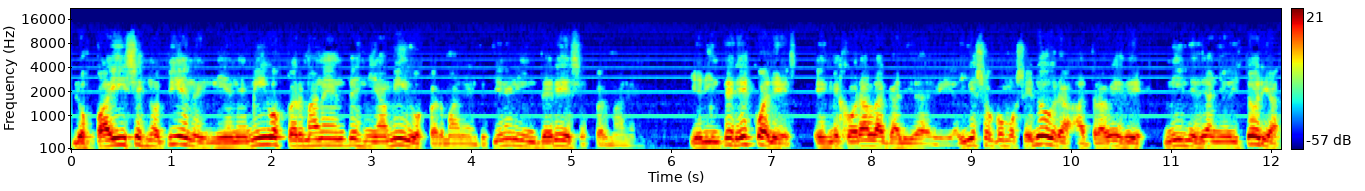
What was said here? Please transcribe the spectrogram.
los países no tienen ni enemigos permanentes ni amigos permanentes, tienen intereses permanentes. ¿Y el interés cuál es? Es mejorar la calidad de vida. ¿Y eso cómo se logra? A través de miles de años de historia,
